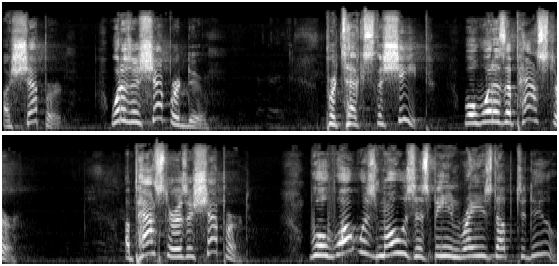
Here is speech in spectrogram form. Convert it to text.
A shepherd. What does a shepherd do? Protects the sheep. Well, what is a pastor? A pastor is a shepherd. Well, what was Moses being raised up to do?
